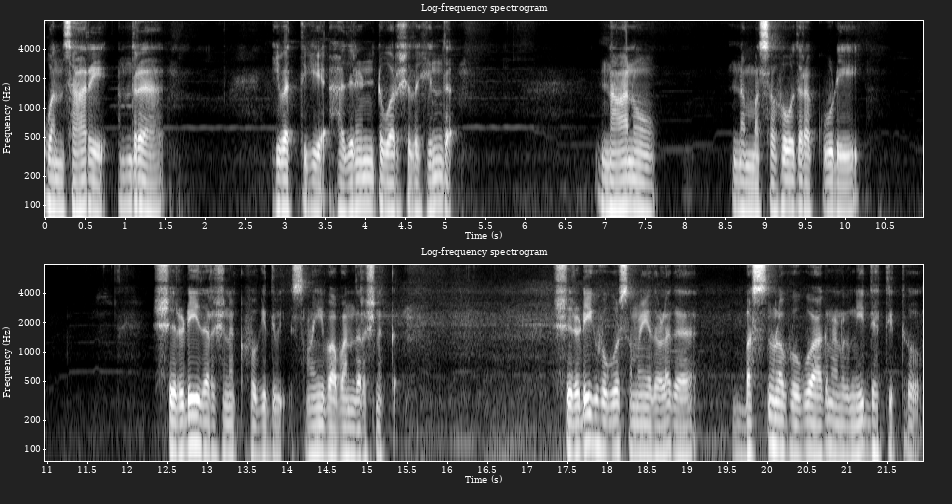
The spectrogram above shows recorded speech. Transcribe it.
ಒಂದು ಸಾರಿ ಅಂದ್ರೆ ಇವತ್ತಿಗೆ ಹದಿನೆಂಟು ವರ್ಷದ ಹಿಂದೆ ನಾನು ನಮ್ಮ ಸಹೋದರ ಕೂಡಿ ಶಿರ್ಡಿ ದರ್ಶನಕ್ಕೆ ಹೋಗಿದ್ವಿ, ಸಾಯಿಬಾಬಾನ ದರ್ಶನಕ್ಕೆ. ಶಿರಡಿಗೆ ಹೋಗೋ ಸಮಯದೊಳಗೆ ಬಸ್ನೊಳಗೆ ಹೋಗುವಾಗ ನನಗೆ ನಿದ್ದೆ ಹತ್ತಿತ್ತು.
